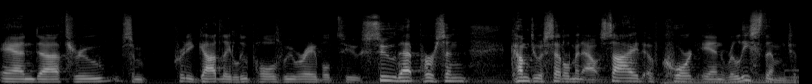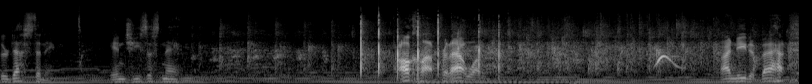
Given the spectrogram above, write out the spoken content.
And uh, through some pretty godly loopholes, we were able to sue that person, come to a settlement outside of court, and release them to their destiny. In Jesus' name. I'll clap for that one. I needed that.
